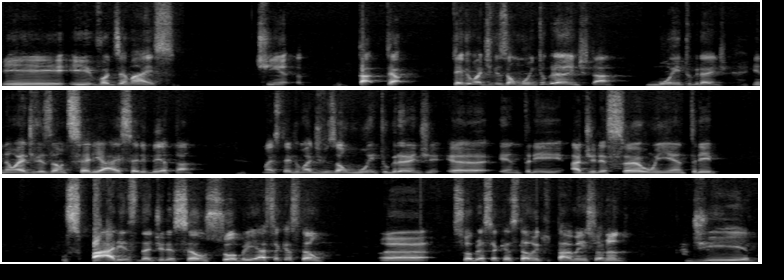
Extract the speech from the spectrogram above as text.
E, e vou dizer mais. Tinha, tá, tá, teve uma divisão muito grande, tá? Muito grande. E não é divisão de Série A e Série B, tá? Mas teve uma divisão muito grande uh, entre a direção e entre os pares da direção sobre essa questão, uh, sobre essa questão que tu estava mencionando, de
